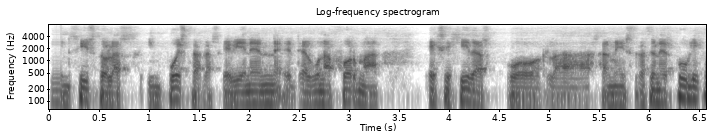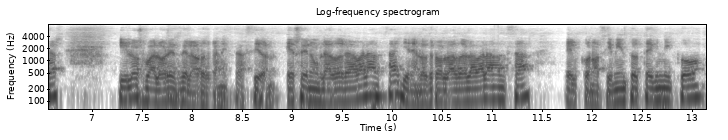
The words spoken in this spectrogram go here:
insisto, las impuestas, las que vienen de alguna forma exigidas por las administraciones públicas y los valores de la organización. Eso en un lado de la balanza y en el otro lado de la balanza el conocimiento técnico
